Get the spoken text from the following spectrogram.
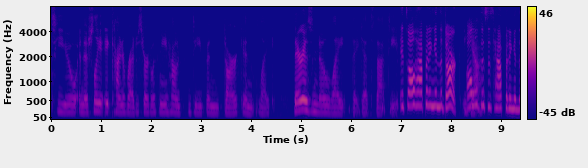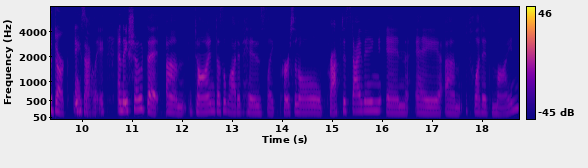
to you initially. It kind of registered with me how deep and dark and like there is no light that gets that deep. it's all happening in the dark all Yeah. of this is happening in the dark also. Exactly. And they showed that um, Don does a lot of his like personal practice diving in a um, flooded mine,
